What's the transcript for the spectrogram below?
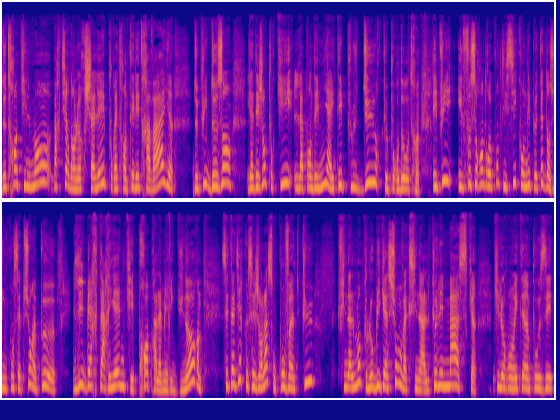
de tranquillement partir dans leur chalet pour être en télétravail depuis deux ans. Il y a des gens pour qui la pandémie a été plus dure que pour d'autres. Et puis, il faut se rendre compte ici qu'on est peut-être dans une conception un peu euh, libertarienne qui est propre à l'Amérique du Nord. C'est-à-dire que ces gens-là sont convaincus finalement que l'obligation vaccinale, que les masques qui leur ont été imposés,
